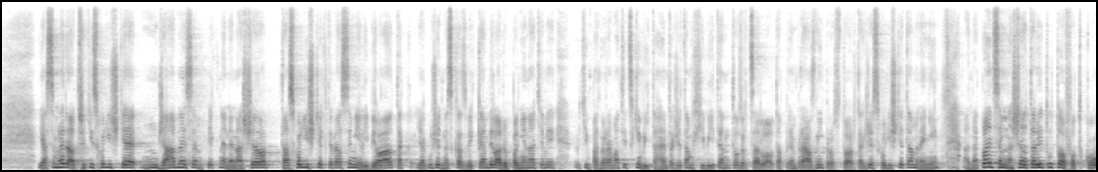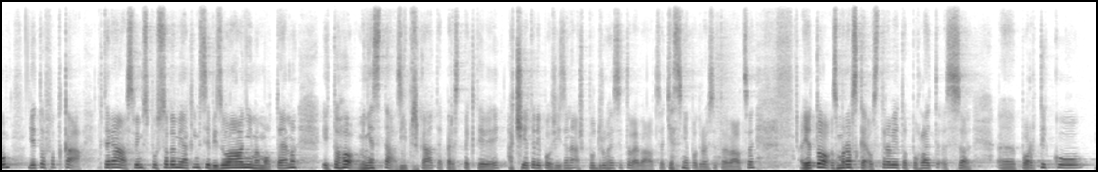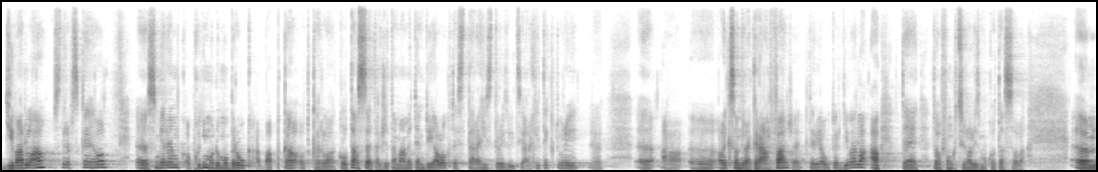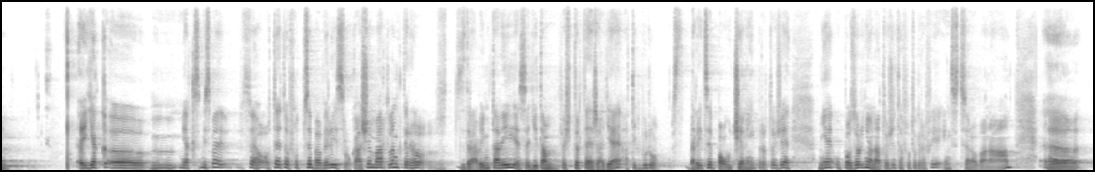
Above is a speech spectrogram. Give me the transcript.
Já jsem hledal třetí schodiště, hm, žádné jsem pěkně nenašel. Ta schodiště, která se mi líbila, tak jak už je dneska zvykem, byla doplněna těmi, tím panoramatickým výtahem, takže tam chybí tento zrcadlo, ta ten prázdný prostor, takže schodiště tam není. A nakonec jsem našel tady tuto fotku. Je to fotka, která svým způsobem jakýmsi vizuálním motem i toho města zítřka, té perspektivy, ač je tedy pořízena až po druhé světové válce, těsně po druhé světové válce, je to z Moravské Ostravy, je to pohled z eh, portiku divadla ostravského eh, směrem k obchodnímu domu Brouk a Babka od Karla Kotase. Takže tam máme ten dialog té staré historizující architektury eh, a Alexandra Gráfa, který je autor divadla, a té, toho funkcionalismu Kotasova. Um, jak, eh, jak my jsme se o této fotce bavili s Lukášem Martlem, kterého zdravím tady, je sedí tam ve čtvrté řadě a teď budu velice poučený, protože mě upozornil na to, že ta fotografie je inscenovaná. Eh,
